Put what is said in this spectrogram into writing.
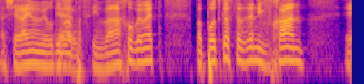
השאלה אם הם יורדים כן. מהפסים. ואנחנו באמת, בפודקאסט הזה נבחן אה,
